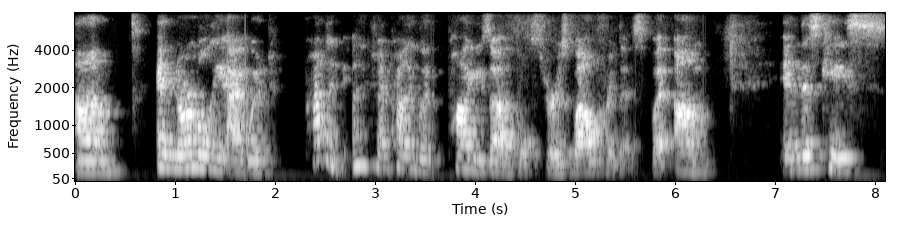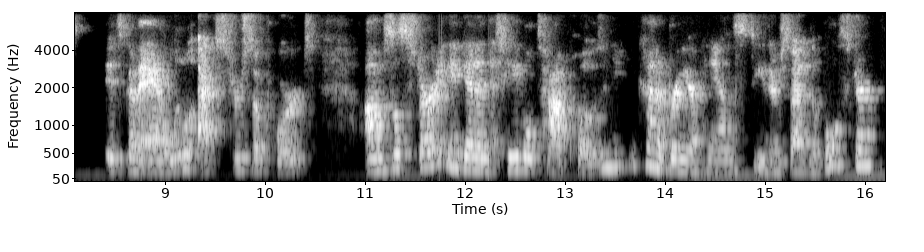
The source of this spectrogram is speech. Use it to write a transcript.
Um, and normally I would probably I probably would probably use a bolster as well for this, but um, in this case it's going to add a little extra support. Um, so starting again in the tabletop pose, and you can kind of bring your hands to either side of the bolster.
